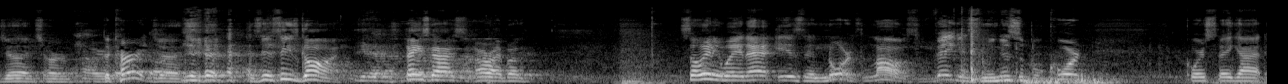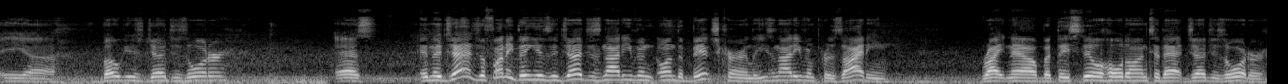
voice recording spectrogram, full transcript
judge or Higher the current Oh. judge. Since he's gone. Yeah. Thanks, guys. All right, brother. So anyway, that is the North Las Vegas Municipal Court. Of course, they got a uh, bogus judge's order as and the judge the funny thing is the judge is not even on the bench currently. He's not even presiding right now but they still hold on to that judge's order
